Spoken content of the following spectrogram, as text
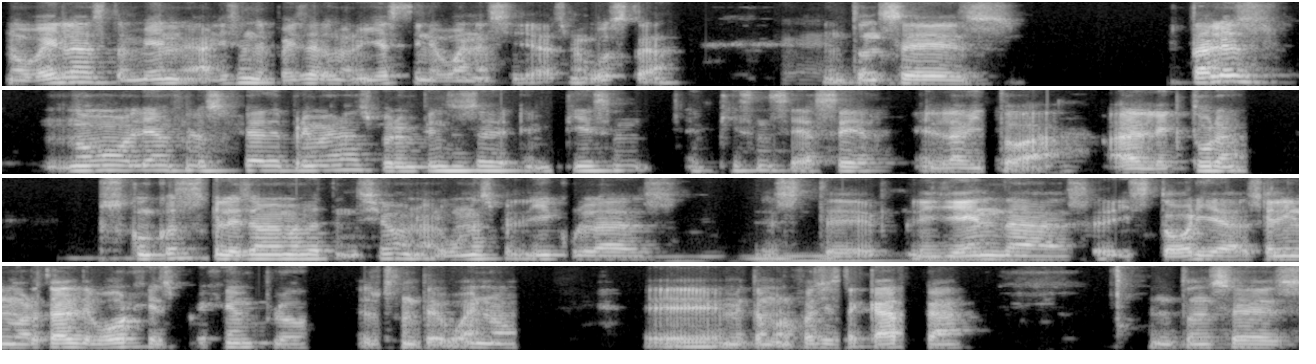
novelas también. Alicia en el País de las Maravillas tiene buenas ideas, me gusta. Entonces, tal vez no lean filosofía de primeras, pero empiecen, a hacer el hábito a, a la lectura pues, con cosas que les llamen más la atención, algunas películas, este, leyendas, eh, historias, El Inmortal de Borges, por ejemplo, es bastante bueno, eh, Metamorfosis de Kafka, entonces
